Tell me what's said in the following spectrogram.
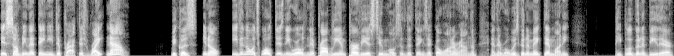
is something that they need to practice right now. Because, you know, even though it's Walt Disney World and they're probably impervious to most of the things that go on around them and they're always going to make their money, people are going to be there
